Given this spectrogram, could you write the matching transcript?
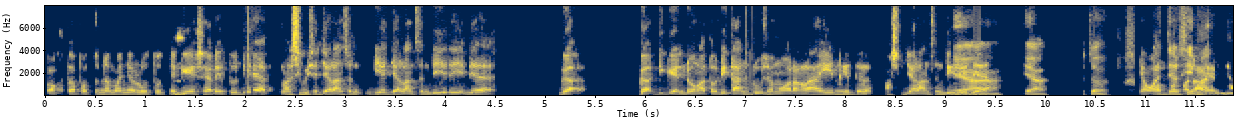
waktu apa tuh namanya lututnya geser itu dia masih bisa jalan dia jalan sendiri. Dia nggak nggak digendong atau ditandu sama orang lain gitu masih jalan sendiri ya, dia. ya betul. Ya wajar sih akhirnya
